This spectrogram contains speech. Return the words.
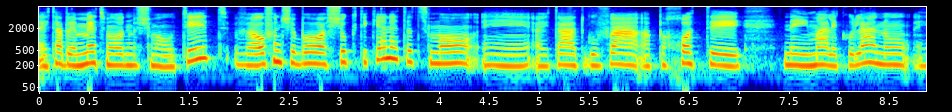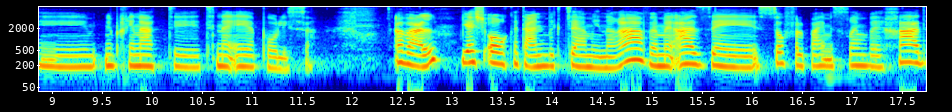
הייתה באמת מאוד משמעותית, והאופן שבו השוק תיקן את עצמו הייתה התגובה הפחות נעימה לכולנו מבחינת תנאי הפוליסה. אבל יש אור קטן בקצה המנהרה, ומאז סוף 2021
